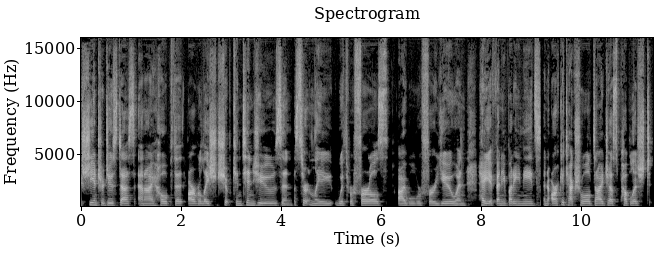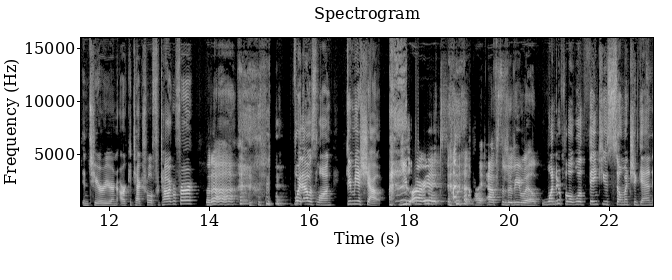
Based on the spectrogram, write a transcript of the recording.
She introduced us, and I hope that our relationship continues and certainly with referrals. I will refer you. And hey, if anybody needs an architectural digest published interior and architectural photographer, boy, that was long. Give me a shout. You are it. I absolutely will. Wonderful. Well, thank you so much again,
